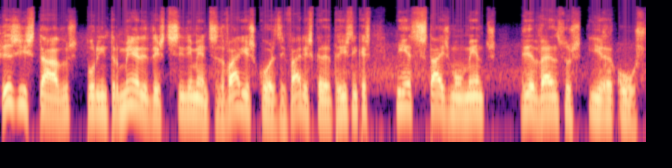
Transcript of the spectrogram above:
registados por intermédio destes sedimentos de várias cores e várias características esses tais momentos de avanços e recuos.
